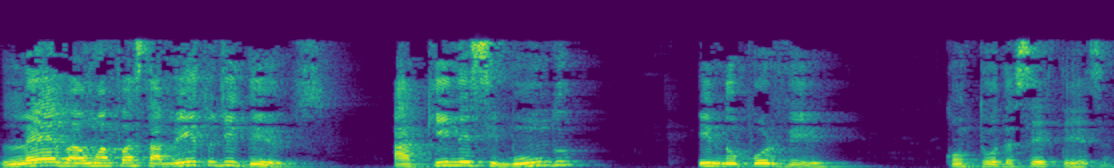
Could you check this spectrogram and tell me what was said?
leva a um afastamento de Deus, aqui nesse mundo e no porvir, com toda certeza.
